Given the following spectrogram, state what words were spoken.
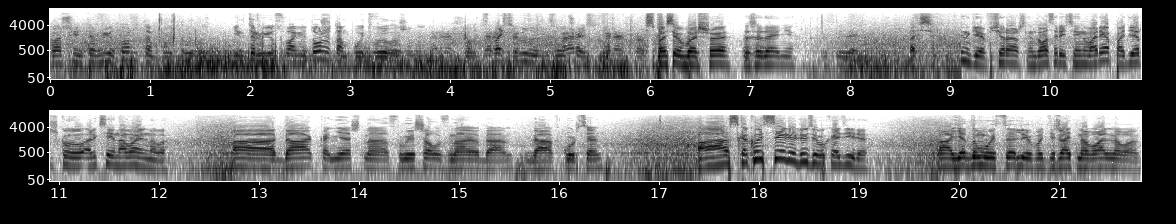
Ваше интервью тоже там будет выложено? Интервью с вами тоже там будет выложено? Хорошо. Спасибо за, за участие. Спасибо большое. До свидания. Свидания. Спасибо. Вчерашний, 23 января, поддержку Алексея Навального. А, да, конечно, слышал, знаю, да, да, в курсе. А с какой целью люди выходили? А, я думаю, с целью поддержать Навального.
